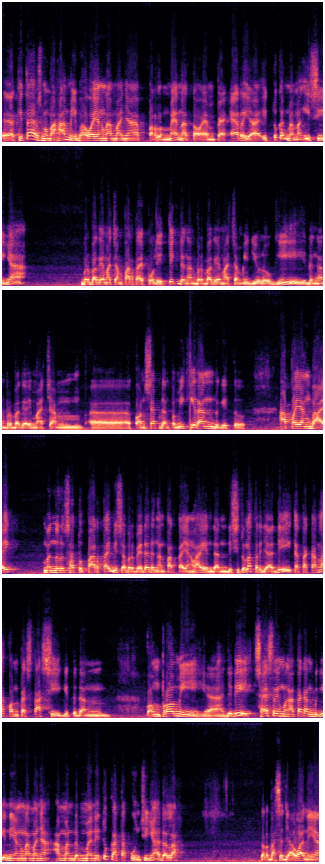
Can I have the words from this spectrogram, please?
uh, kita harus memahami bahwa yang namanya parlemen atau MPR ya itu kan memang isinya berbagai macam partai politik dengan berbagai macam ideologi dengan berbagai macam uh, konsep dan pemikiran begitu. Apa yang baik menurut satu partai bisa berbeda dengan partai yang lain dan di situlah terjadi katakanlah kontestasi gitu dan kompromi ya. Jadi saya sering mengatakan begini yang namanya amandemen itu kata kuncinya adalah kalau bahasa Jawa nih ya,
